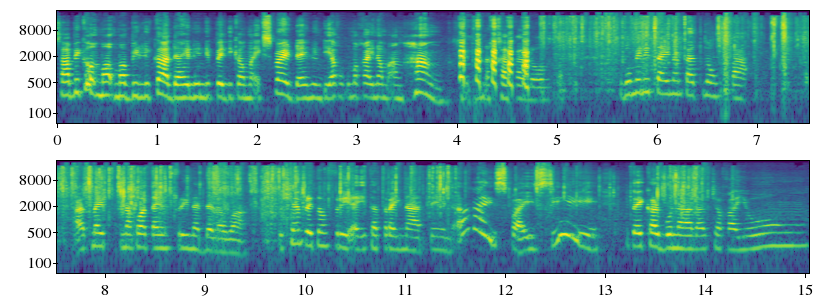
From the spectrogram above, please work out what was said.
sabi ko, ma- mabili ka dahil hindi pwede kang ma-expire dahil hindi ako kumakain ng maanghang. Nakakaloka. Bumili tayo ng tatlong pack. At may nakuha tayong free na dalawa. So, syempre, itong free ay itatry natin. Ay, spicy! Ito ay carbonara, tsaka yung...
